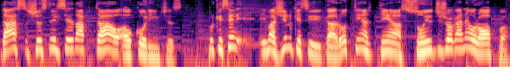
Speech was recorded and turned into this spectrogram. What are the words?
dá essa chance dele se adaptar ao, ao Corinthians. Porque se ele. Imagino que esse garoto tenha, tenha sonho de jogar na Europa.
